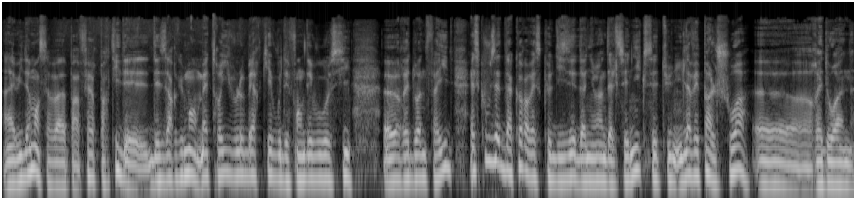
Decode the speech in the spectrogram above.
Hein, évidemment, ça va pas faire partie des, arguments. Maître Yves Le Berquier, vous défendez vous aussi euh, Redouane Faïd. Est-ce que vous êtes d'accord avec ce que disait Daniel Delcenic une, il n'avait pas le choix, euh, Redouane?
